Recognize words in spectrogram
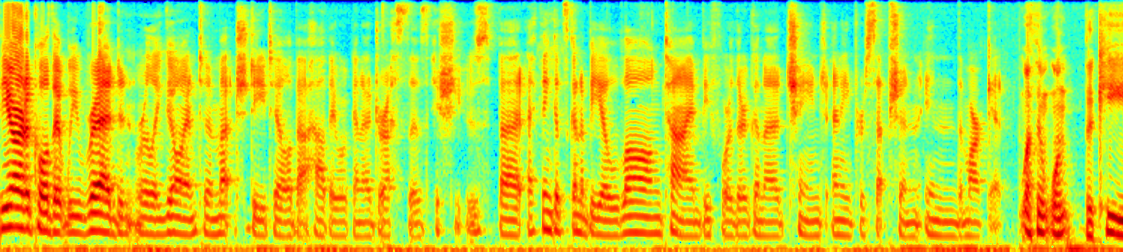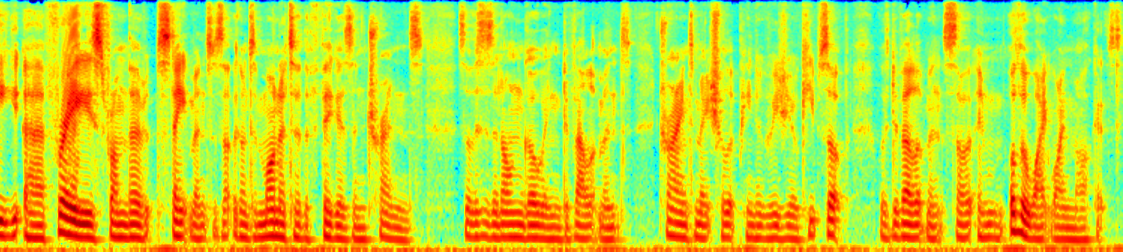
the article that we read didn't really go into much detail about how they were going to address those issues, but I think it's going to be a long time before they're going to change any perception in the market. Well, I think one the key uh, phrase from the statement is that they're going to monitor the figures and trends. So this is an ongoing development, trying to make sure that Pinot Grigio keeps up with developments so in other white wine markets.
